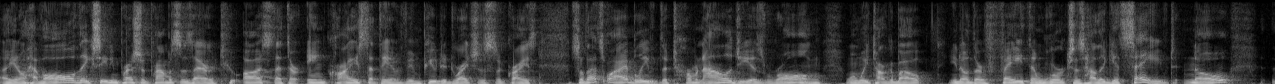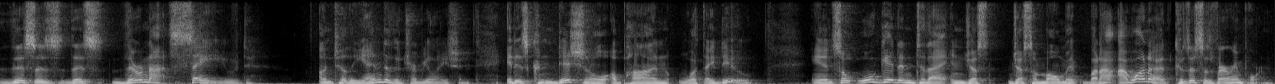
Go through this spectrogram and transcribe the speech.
uh, you know, have all the exceeding precious promises that are to us, that they're in Christ, that they have imputed righteousness of Christ. So that's why I believe the terminology is wrong when we talk about, you know, their faith and works is how they get saved. No, this is this, they're not saved until the end of the tribulation. It is conditional upon what they do. And so we'll get into that in just just a moment. But I, I want to, because this is very important.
